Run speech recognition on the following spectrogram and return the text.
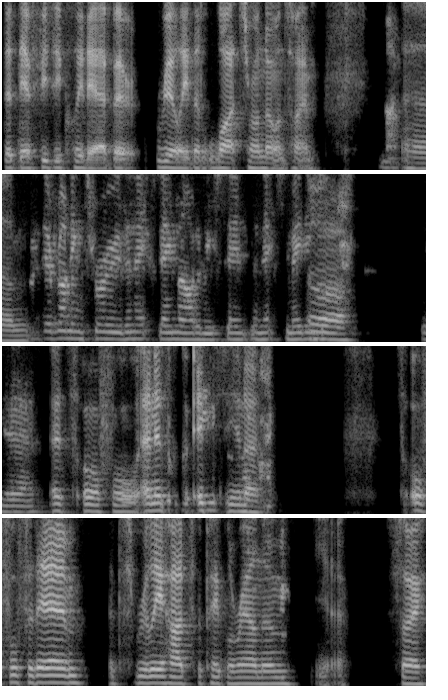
that they're physically there, but really the lights are on, no one's home. No. Um, they're running through the next email to be sent, the next meeting. Oh, yeah, it's awful, and it's it's you know, it's awful for them. It's really hard for the people around them. Yeah. So,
